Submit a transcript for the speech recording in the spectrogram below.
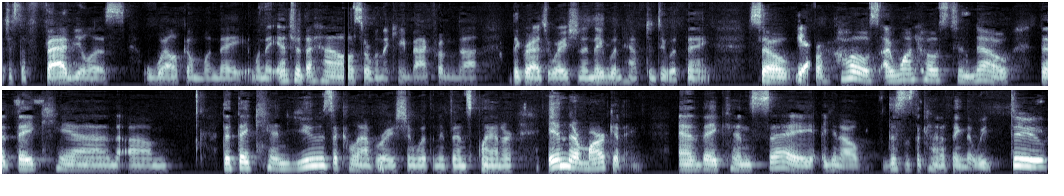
just a fabulous welcome when they when they entered the house or when they came back from the the graduation, and they wouldn't have to do a thing. So yeah. for hosts, I want hosts to know that they can. Um, that they can use a collaboration with an events planner in their marketing and they can say, you know, this is the kind of thing that we do.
